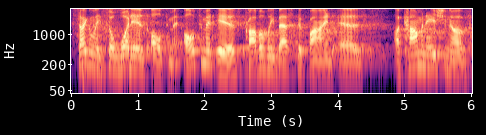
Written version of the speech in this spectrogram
Secondly, so what is ultimate? Ultimate is probably best defined as a combination of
